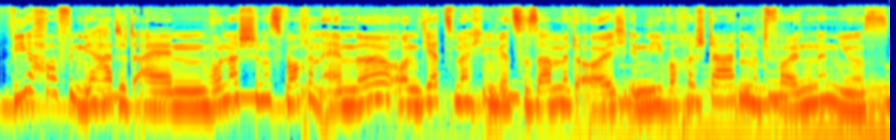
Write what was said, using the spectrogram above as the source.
Wir hoffen, ihr hattet ein wunderschönes Wochenende und jetzt möchten wir zusammen mit euch in die Woche starten mit folgenden News.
